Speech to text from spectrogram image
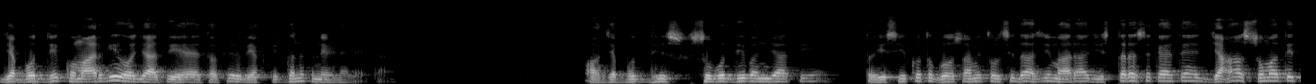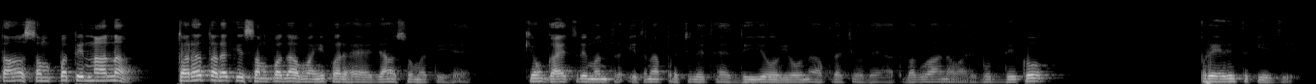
जब बुद्धि कुमार्गी हो जाती है तो फिर व्यक्ति गलत निर्णय लेता है। और जब बुद्धि सुबुद्धि बन जाती है तो इसी को तो गोस्वामी तुलसीदास जी महाराज इस तरह से कहते हैं, जहाँ सुमति तहां संपत्ति नाना। तरह तरह की संपदा वहीं पर है, जहाँ सुमति है। क्यों गायत्री मंत्र इतना प्रचलित है? दियो यो न प्रचोदयात। भगवान हमारी बुद्धि को प्रेरित कीजिए।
